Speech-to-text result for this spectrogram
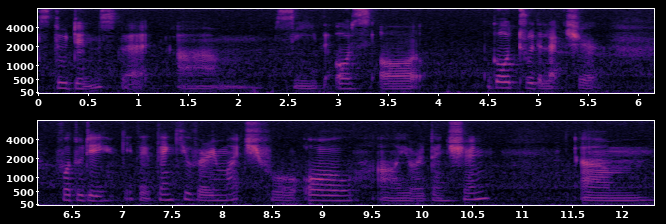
students that um, see the, or, or go through the lecture for today. Okay, th thank you very much for all uh, your attention. Um,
